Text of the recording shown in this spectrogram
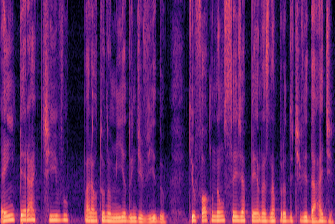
É imperativo para a autonomia do indivíduo que o foco não seja apenas na produtividade,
